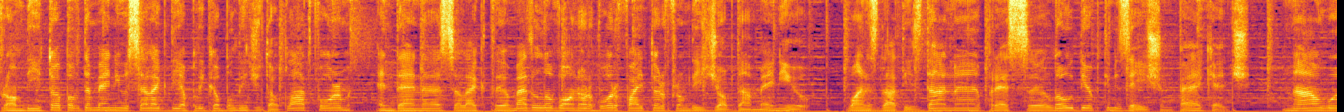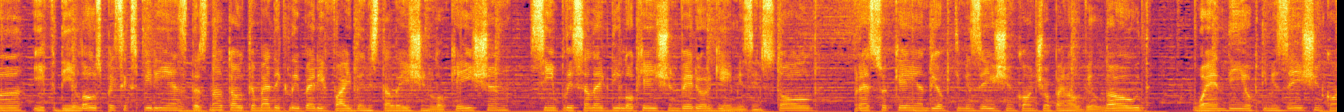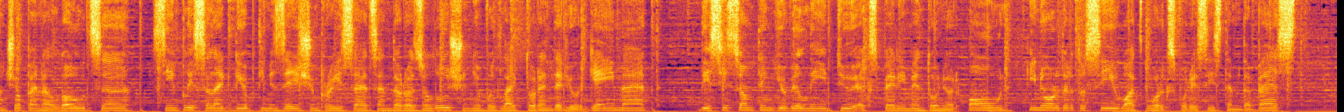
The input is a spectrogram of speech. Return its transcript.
From the top of the menu select the applicable digital platform and then uh, select Medal of Honor Warfighter from the drop down menu. Once that is done, uh, press uh, load the optimization package. Now, uh, if the Low Specs Experience does not automatically verify the installation location, simply select the location where your game is installed, press OK and the optimization control panel will load, when the optimization control panel loads, uh, simply select the optimization presets and the resolution you would like to render your game at. This is something you will need to experiment on your own in order to see what works for your system the best.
